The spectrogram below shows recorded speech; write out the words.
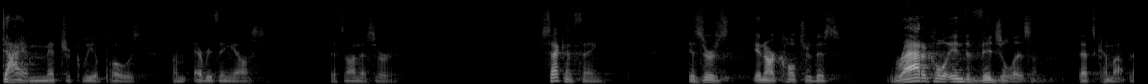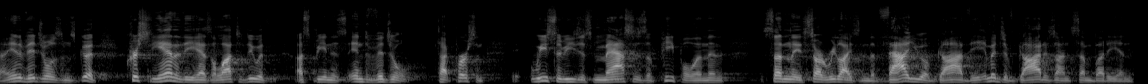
diametrically opposed from everything else that's on this earth. Second thing, is there's in our culture this radical individualism that's come up. Now, individualism is good. Christianity has a lot to do with us being this individual type person. We used to be just masses of people, and then suddenly started realizing the value of God, the image of God is on somebody, and,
